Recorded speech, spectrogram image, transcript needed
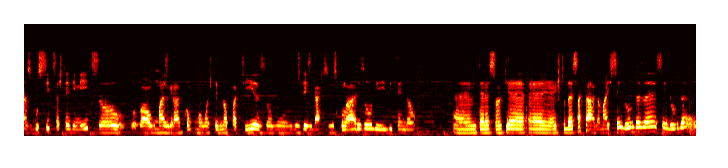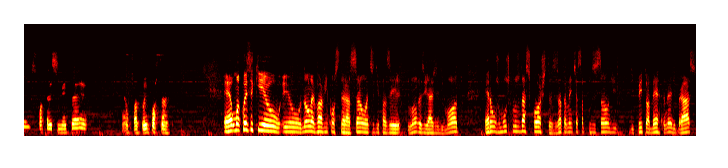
As bucites, as tendinites ou, ou, algo mais grave como algumas tendinopatias, alguns desgastes musculares ou de, de tendão. É, interessante é, é, estudar essa carga, mas sem dúvidas, é, sem dúvida, esse fortalecimento é, é um fator importante. É uma coisa que eu, eu não levava em consideração antes de fazer longas viagens de moto eram os músculos das costas, exatamente essa posição de, de peito aberto, né, de braço.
